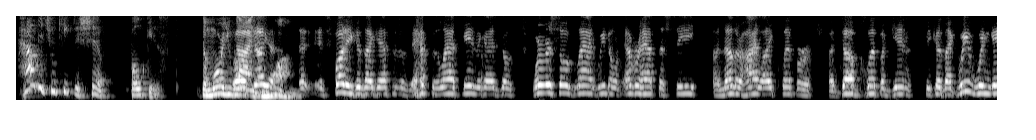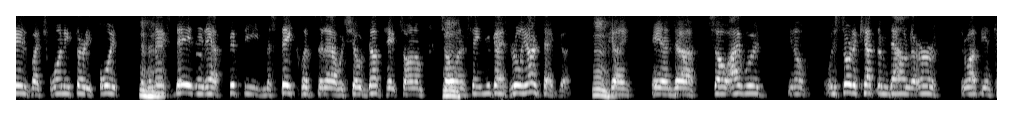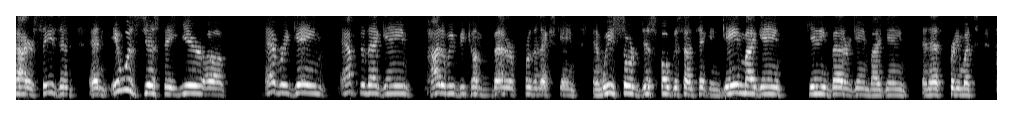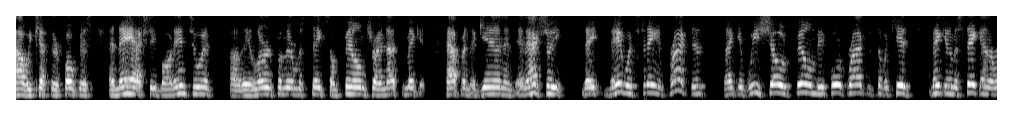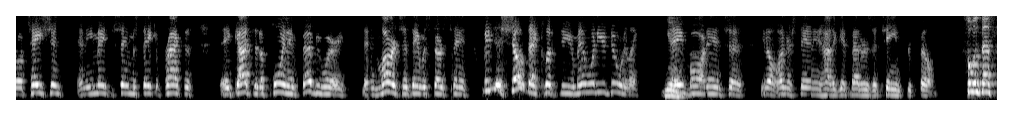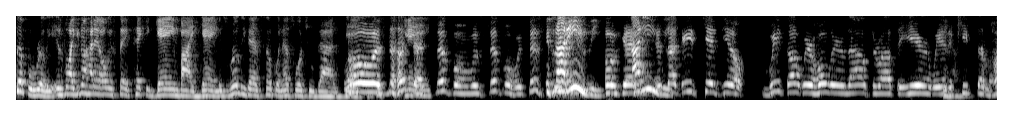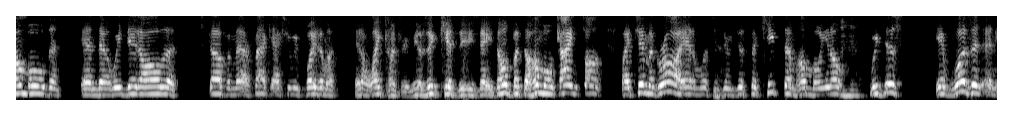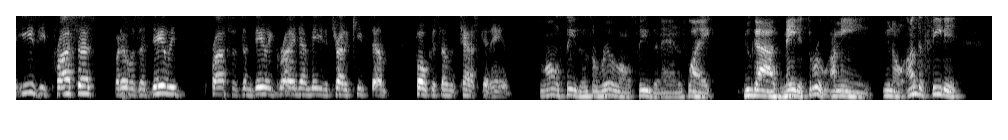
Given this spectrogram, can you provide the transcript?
How did you keep the ship focused the more you well, guys you, won. It's funny because like after the after the last game, the guys goes, "We're so glad we don't ever have to see another highlight clip or a dub clip again because like we win games by 20 30 points and mm-hmm. the next day they'd have 50 mistake clips that i would show dub tapes on them so mm. and saying you guys really aren't that good mm. okay and uh, so i would you know we sort of kept them down to earth throughout the entire season and it was just a year of every game after that game how do we become better for the next game? And we sort of just focus on taking game by game, getting better game by game. And that's pretty much how we kept their focus. And they actually bought into it. Uh, they learned from their mistakes on film, try not to make it happen again. And, and actually, they they would say in practice, like if we showed film before practice of a kid making a mistake on a rotation and he made the same mistake in practice, it got to the point in February in March that they would start saying, "We just showed that clip to you, man. What are you doing?" Like yeah. they bought into you know understanding how to get better as a team through film. So it's that simple, really. It's like you know how they always say, take it game by game. It's really that simple, and that's what you guys did. Oh, it's not that simple. It was simple with this. It's team. not easy. Okay, not easy. It's not these kids. You know, we thought we were holding them out throughout the year. We had yeah. to keep them humbled, and and uh, we did all the stuff. As a matter of fact, actually, we played them a you know, like country music. Kids these days don't, but the humble and kind song by Tim McGraw I had them listen yeah. to just to keep them humble. You know, mm-hmm. we just it wasn't an easy process, but it was a daily process and daily grind on me to try to keep them focused on the task at hand. It's a long season. It's a real long season, and it's like you guys made it through. I mean, you know, undefeated.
